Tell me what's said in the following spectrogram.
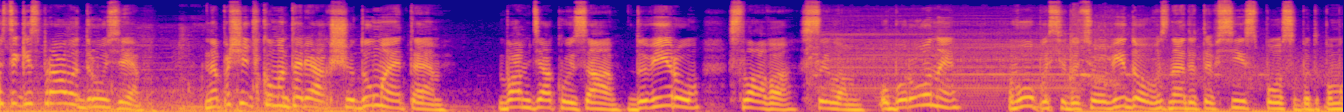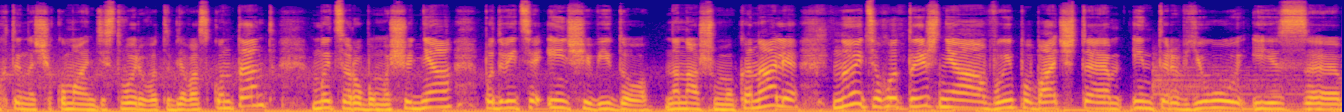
Ось такі справи, друзі. Напишіть в коментарях, що думаєте. Вам дякую за довіру. Слава силам оборони. В описі до цього відео ви знайдете всі способи допомогти нашій команді створювати для вас контент. Ми це робимо щодня. Подивіться інші відео на нашому каналі. Ну і цього тижня ви побачите інтерв'ю із е,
